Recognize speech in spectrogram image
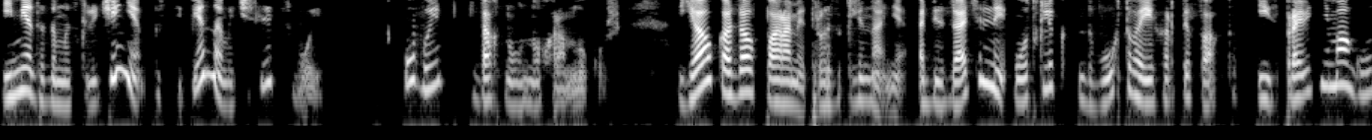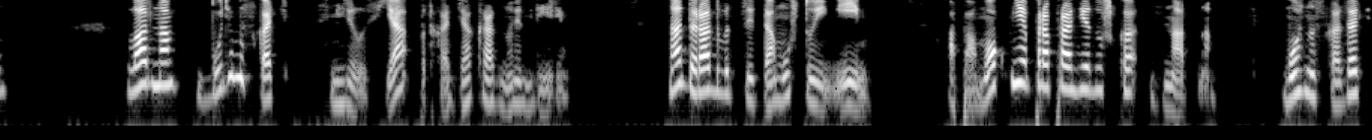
и методом исключения постепенно вычислить свой? Увы, вздохнул Нохрам Лукуш, я указал в параметрах заклинания обязательный отклик двух твоих артефактов и исправить не могу. Ладно, будем искать, смирилась я, подходя к родной двери. Надо радоваться и тому, что имеем. А помог мне прапрадедушка знатно. Можно сказать,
